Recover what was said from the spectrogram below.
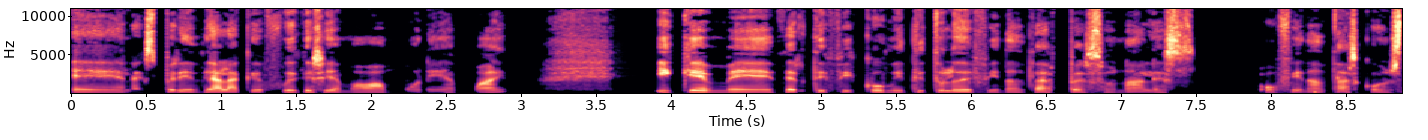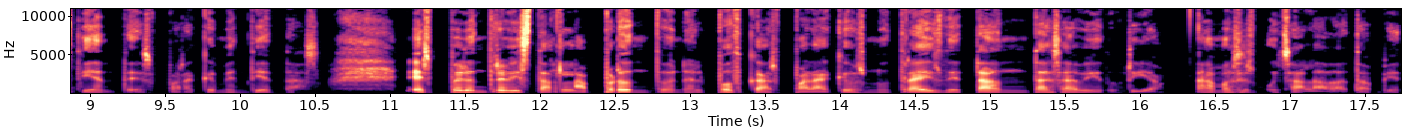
eh, la experiencia a la que fui, que se llamaba Money and Mind, y que me certificó mi título de finanzas personales o finanzas conscientes, para que me entiendas. Espero entrevistarla pronto en el podcast para que os nutráis de tanta sabiduría. Además es muy salada también.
